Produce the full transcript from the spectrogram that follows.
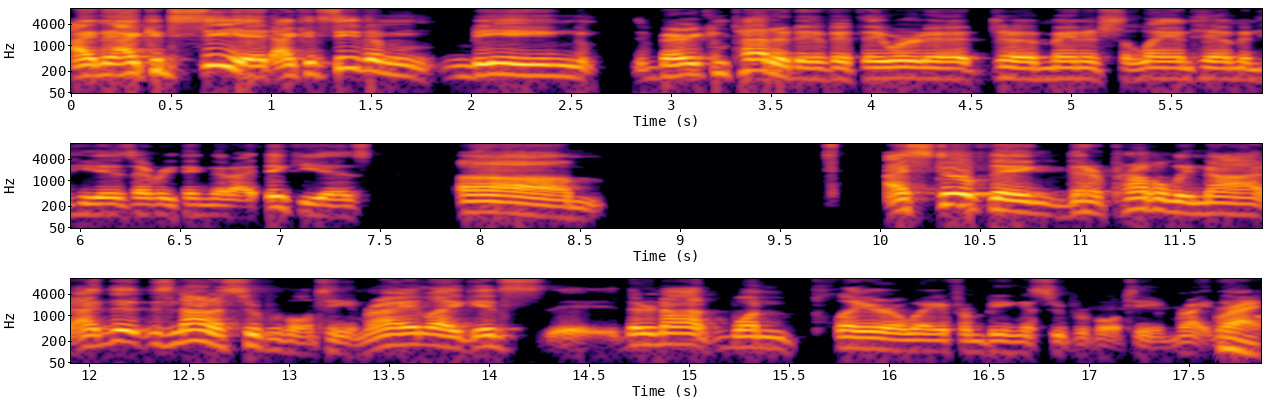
I mean, I could see it. I could see them being very competitive if they were to to manage to land him, and he is everything that I think he is. Um, I still think they're probably not. I, it's not a Super Bowl team, right? Like it's they're not one player away from being a Super Bowl team right now. Right.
